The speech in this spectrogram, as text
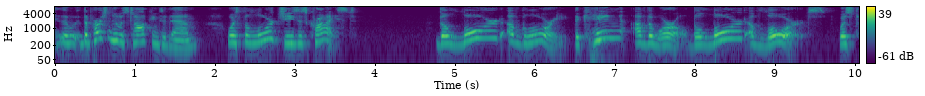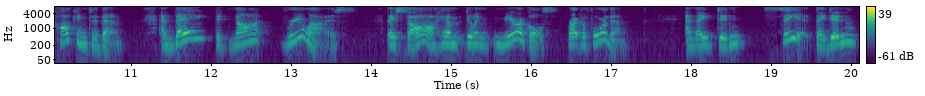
the, the person who was talking to them was the Lord Jesus Christ, the Lord of glory, the King of the world, the Lord of lords was talking to them. And they did not realize they saw him doing miracles right before them and they didn't see it. They didn't,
